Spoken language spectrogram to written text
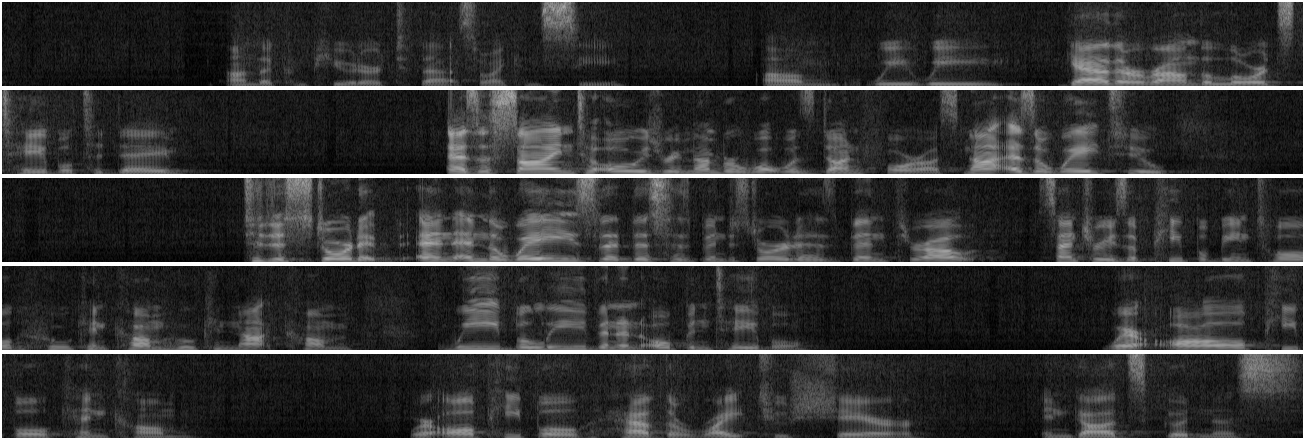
on the computer to that so I can see. Um, we, we gather around the Lord's table today as a sign to always remember what was done for us, not as a way to, to distort it. And, and the ways that this has been distorted has been throughout centuries of people being told who can come, who cannot come. We believe in an open table where all people can come, where all people have the right to share in God's goodness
